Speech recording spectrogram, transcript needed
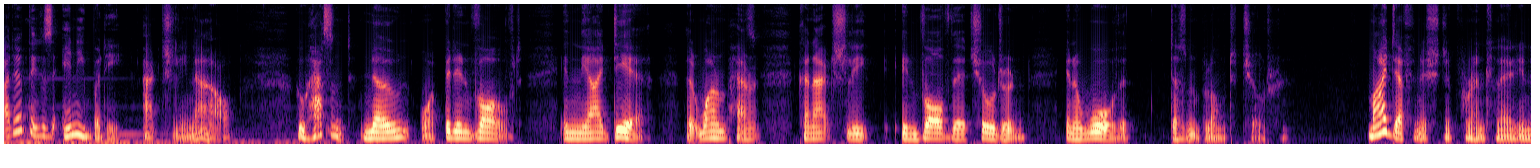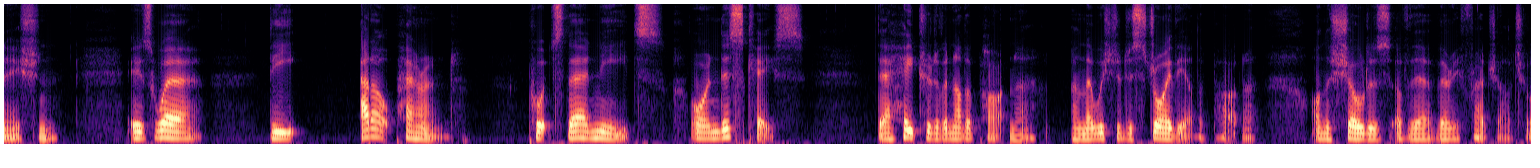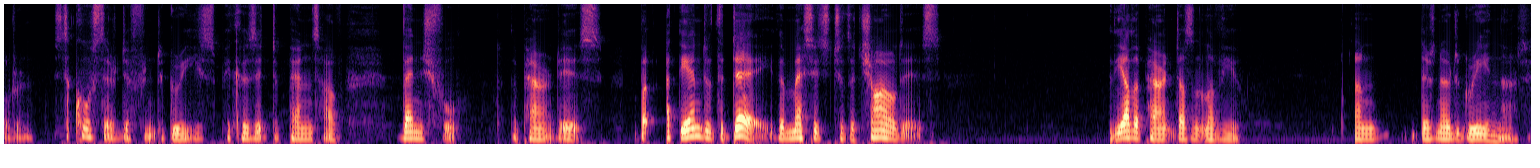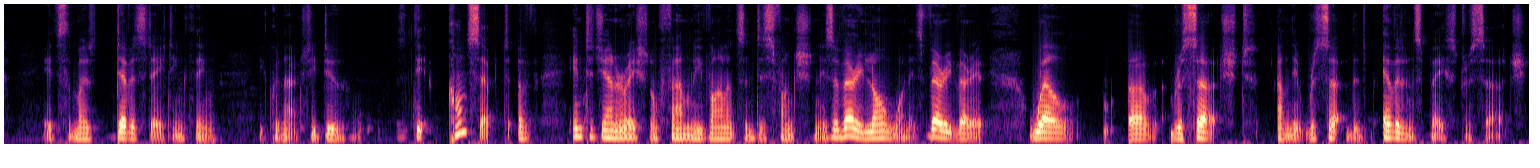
I don't think there's anybody actually now who hasn't known or been involved in the idea that one parent can actually involve their children in a war that doesn't belong to children. My definition of parental alienation is where the adult parent puts their needs, or in this case, their hatred of another partner and their wish to destroy the other partner on the shoulders of their very fragile children. Of course, there are different degrees because it depends how vengeful the parent is. But at the end of the day, the message to the child is the other parent doesn't love you. And there's no degree in that. It's the most devastating thing you can actually do. The concept of intergenerational family violence and dysfunction is a very long one. It's very, very well uh, researched and the, research, the evidence-based research.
